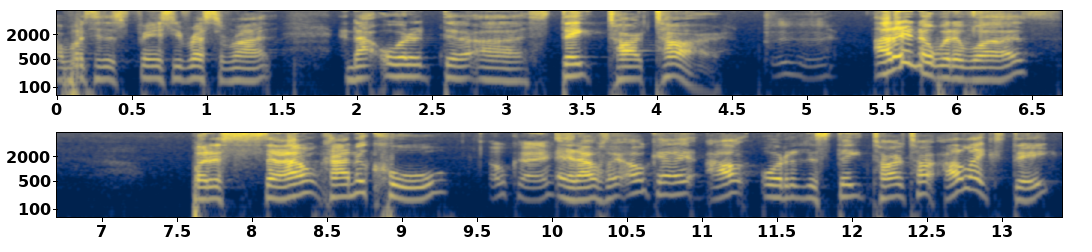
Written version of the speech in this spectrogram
I went to this fancy restaurant and I ordered the uh, steak tartare. I didn't know what it was, but it sounded kind of cool. Okay. And I was like, okay, I'll order the steak tartare. I like steak.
